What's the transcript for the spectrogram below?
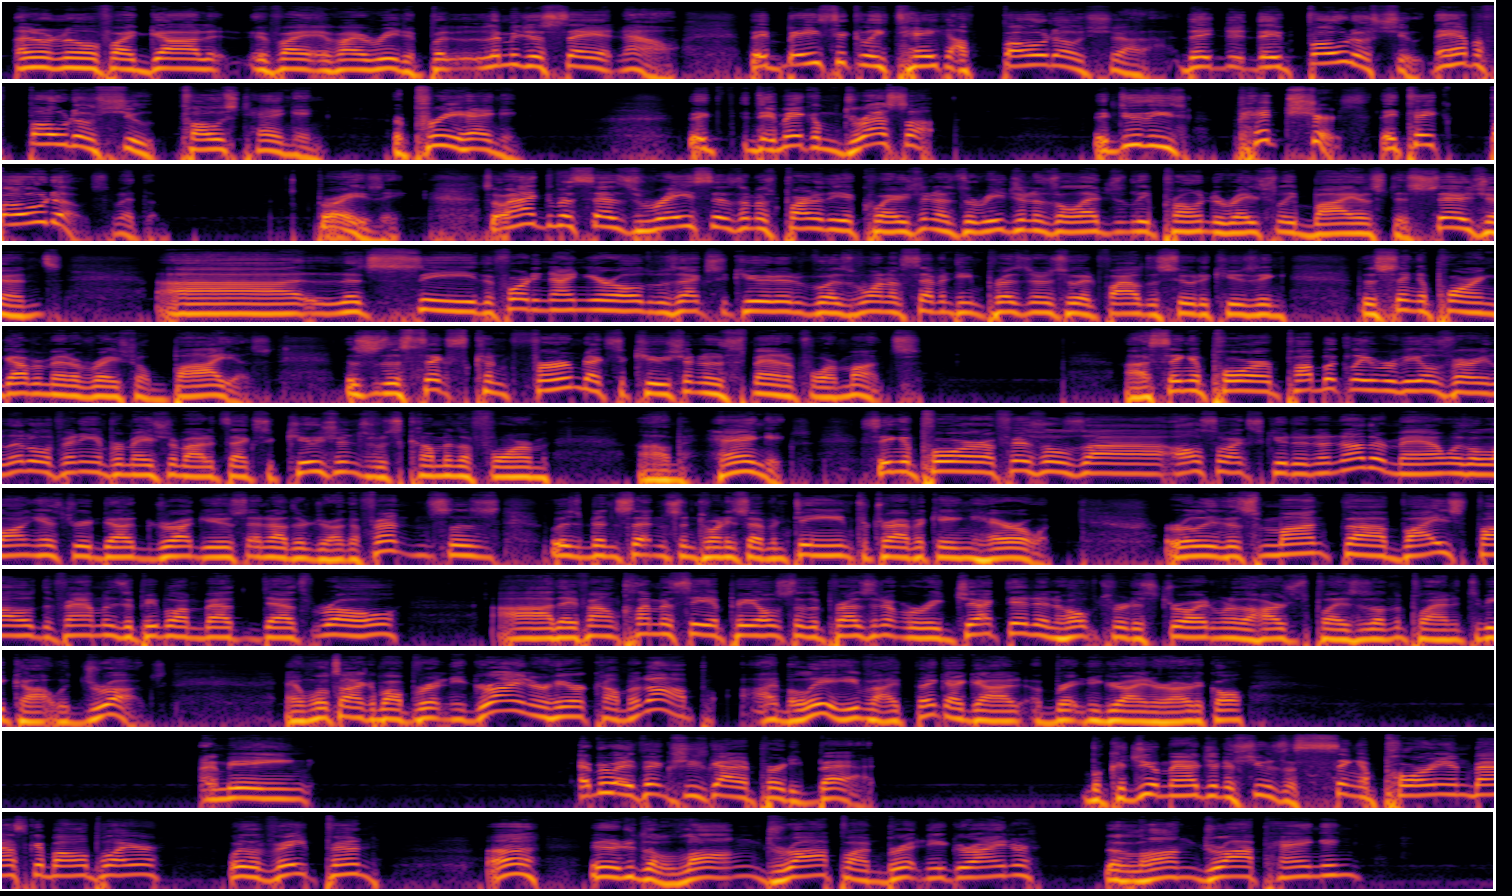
I don't know if I got it if I if I read it, but let me just say it now. They basically take a photo shot. They they photo shoot. They have a photo shoot post hanging or pre hanging. They they make them dress up. They do these pictures. They take photos with them. Crazy. So activist says racism is part of the equation as the region is allegedly prone to racially biased decisions. Uh, let's see. The 49 year old was executed, was one of 17 prisoners who had filed a suit accusing the Singaporean government of racial bias. This is the sixth confirmed execution in a span of four months. Uh, Singapore publicly reveals very little, if any, information about its executions, which come in the form of hangings. Singapore officials uh, also executed another man with a long history of drug use and other drug offenses who has been sentenced in 2017 for trafficking heroin. Early this month, uh, Vice followed the families of people on death row. Uh, they found clemency appeals to the president were rejected and hopes were destroyed, one of the harshest places on the planet to be caught with drugs. And we'll talk about Brittney Griner here coming up, I believe. I think I got a Brittney Griner article. I mean, everybody thinks she's got it pretty bad. But could you imagine if she was a Singaporean basketball player with a vape pen? Huh? You know, do the long drop on Brittney Griner? The long drop hanging?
